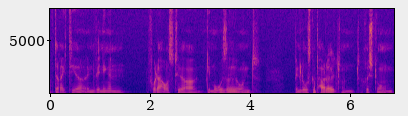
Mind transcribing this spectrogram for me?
habe direkt hier in Winningen vor der Haustür die Mosel und bin losgepaddelt und Richtung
